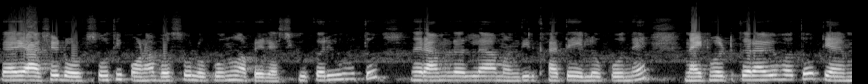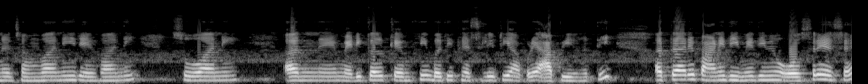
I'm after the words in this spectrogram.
ત્યારે આશરે દોઢસોથી પોણા બસો લોકોનું આપણે રેસ્ક્યુ કર્યું હતું અને રામલલ્લા મંદિર ખાતે એ લોકોને નાઇટ હોલ્ટ કરાવ્યો હતો. ત્યાં એમને જમવાની, રહેવાની, સૂવાની અને મેડિકલ કેમ્પની બધી ફેસિલિટી આપણે આપી હતી. અત્યારે પાણી ધીમે ધીમે ઓસરે છે.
